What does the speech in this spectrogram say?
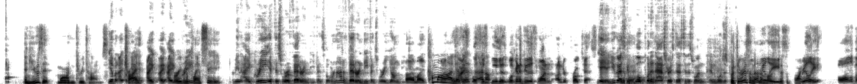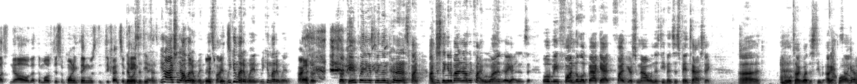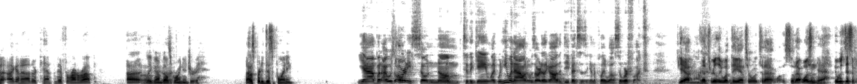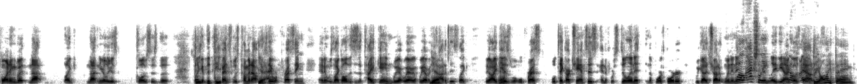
and use it more than three times. Yeah, but I try okay, it, I I, I or even agree. a plan C. I mean, I agree if this were a veteran defense, but we're not a veteran defense. We're a young defense. All right, Mike. Come Mike, on, let's, that- just- let's just don't- this. We're going to do this one under protest. yeah, yeah. You guys Okay, can. We'll put an asterisk next to this one, and we'll just. But there is So another really- most disappointing. Really, all of us know that the most disappointing thing was the defensive. There was game the plan. defense. You know, actually, I'll let it win. That's fine. We can let it win. We can let it win. All right. So, so game planning against New England. No, no, that's fine. I'm just thinking about it, and I was like, fine. We want. to Yeah. It's, well, it'll be fun to look back at five years from now when this defense is fantastic. Uh, and we'll talk about this stupid. Okay. Well, so- I got a, I got another candidate for runner up. Uh, Oh, Le'Veon Bell's groin injury. That was pretty disappointing. Yeah, but I Oh. was already so numb to the game. Like when he went out, it was already like, oh, the defense isn't going to play well, so we're fucked. Yeah, that's really what the answer to that was. So that wasn't. Yeah. It was disappointing, but not like not nearly as close as the. Like you- if the do defense was coming out, Yeah. if they were pressing, and it was like, oh, this is a tight game. We we, we have a Yeah. shot at this. Like the idea Yeah. is, we'll, we'll press, we'll take our chances, and if we're still in it in the fourth quarter, we got a shot at winning it. Well, actually, and then Le'Veon no, goes down. The only thing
